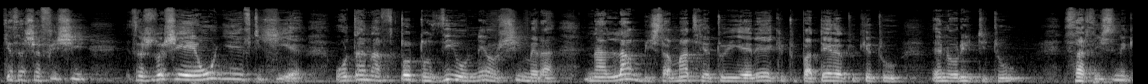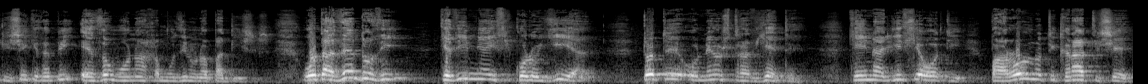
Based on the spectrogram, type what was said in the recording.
και θα σε αφήσει θα σου δώσει αιώνια ευτυχία. Όταν αυτό το δύο νέο σήμερα να λάμπει στα μάτια του ιερέα και του πατέρα του και του ενωρίτη του, θα έρθει στην εκκλησία και θα πει εδώ μονάχα μου δίνουν απαντήσεις. Όταν δεν το δει και δει μια ηθικολογία τότε ο νέος τραβιέται και είναι αλήθεια ότι παρόλο ότι κράτησε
